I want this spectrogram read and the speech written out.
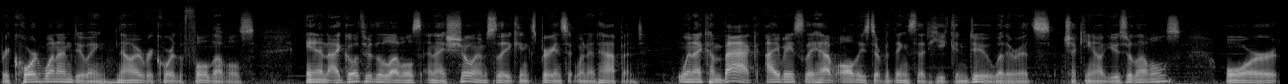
record what I'm doing. Now I record the full levels. And I go through the levels and I show him so that he can experience it when it happened. When I come back, I basically have all these different things that he can do, whether it's checking out user levels or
